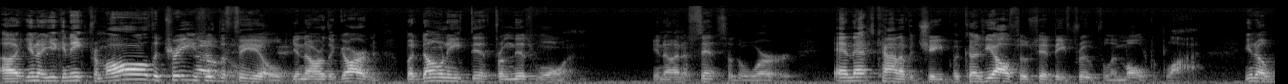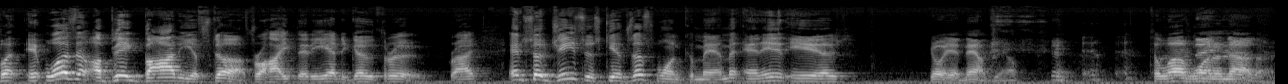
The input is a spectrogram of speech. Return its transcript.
uh, you know, you can eat from all the trees of the Oh, field, you know, or the garden, but don't eat this from this one, you know, in a sense of the word. And that's kind of a cheat because he also said, be fruitful and multiply. You know, but it wasn't a big body of stuff, right, that he had to go through, right? And so Jesus gives us one commandment, and it is Go ahead now, Jim. to love one another.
